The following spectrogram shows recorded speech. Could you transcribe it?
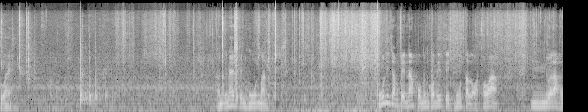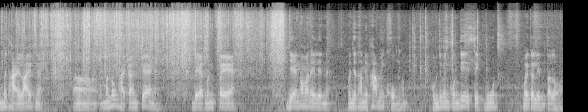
สวย อันนี้น่าจะเป็นฮูดมันฮูดนี่จำเป็นนะ ผมเป็นคนที่ติดฮูดตลอดเพราะว่า เวลาผมไปถ่ายไลฟ์เนี่ยมันต้องถ่ายกลางแจ้ง แดดมันแฟร์แยงเข้ามาในเลนเนี่ย มันจะทำให้ภาพไม่คมครับ ผมจะเป็นคนที่ติดฮูดไว้กับเลนตลอด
